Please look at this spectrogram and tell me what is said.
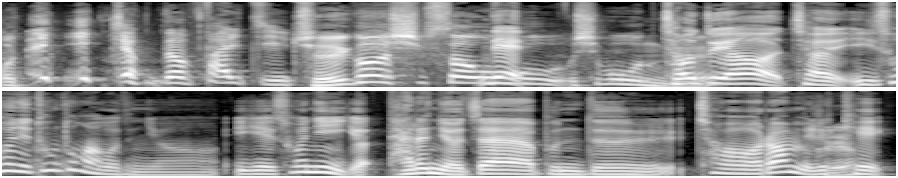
어, 이 정도 팔찌. 제가 14호, 네. 15호인데. 저도요, 저 이 손이 통통하거든요. 이게 손이 여- 다른 여자분들처럼 이렇게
